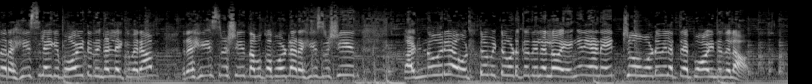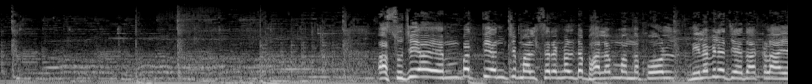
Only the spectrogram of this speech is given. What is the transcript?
നിന്ന് റഹീസിലേക്ക് പോയിട്ട് നിങ്ങളിലേക്ക് വരാം. റഹീസ് റഷീദ് നമുക്ക് പോട്ടെ. റഹീസ് റഷീദ് കണ്ണൂര് ഒട്ടും വിട്ടു കൊടുക്കുന്നില്ലല്ലോ. എങ്ങനെയാണ് ഏറ്റവും ഒടുവിലത്തെ പോയിന്റ് നില? സുജയ എൺപത്തി അഞ്ച് മത്സരങ്ങളുടെ ഫലം വന്നപ്പോൾ നിലവിലെ ജേതാക്കളായ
